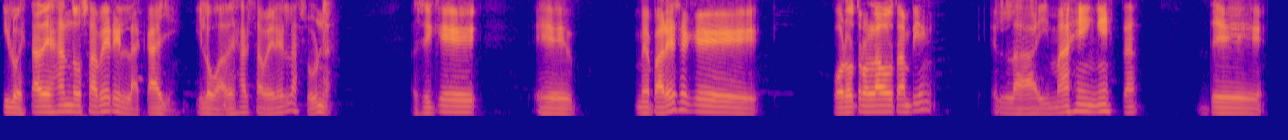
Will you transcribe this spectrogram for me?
y lo está dejando saber en la calle, y lo va a dejar saber en las urnas. Así que eh, me parece que, por otro lado también, la imagen esta de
